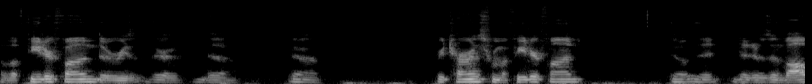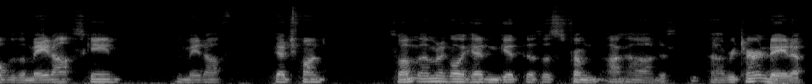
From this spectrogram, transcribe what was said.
of a feeder fund, the, the, the, the returns from a feeder fund that, that was involved with the Madoff scheme, the Madoff hedge fund. So I'm, I'm going to go ahead and get this, this from uh, uh this uh, return data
